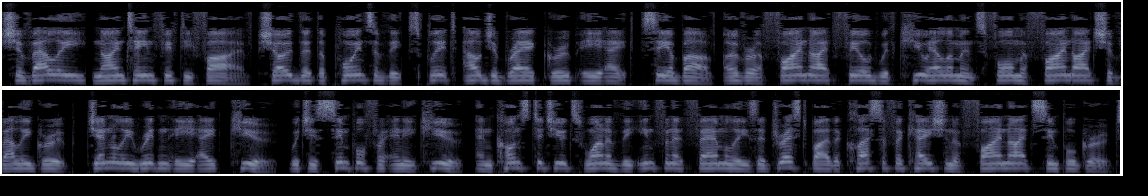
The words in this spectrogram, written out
Chevalley 1955 showed that the points of the split algebraic group E8 see above over a finite field with Q elements form a finite Chevalley group, generally written E8 Q, which is simple for any Q, and constitutes one of the infinite families addressed by the classification of finite simple groups.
